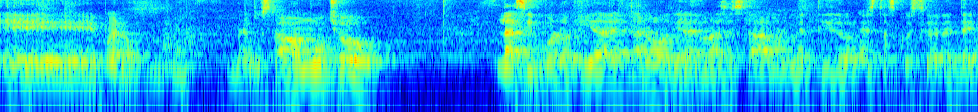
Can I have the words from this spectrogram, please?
Eh, bueno, me gustaba mucho la simbología del tarot y además estaba muy metido en estas cuestiones de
